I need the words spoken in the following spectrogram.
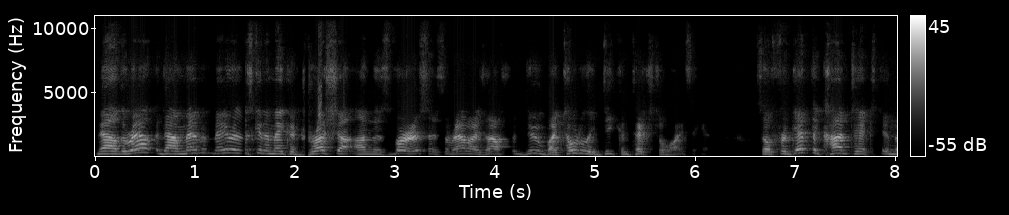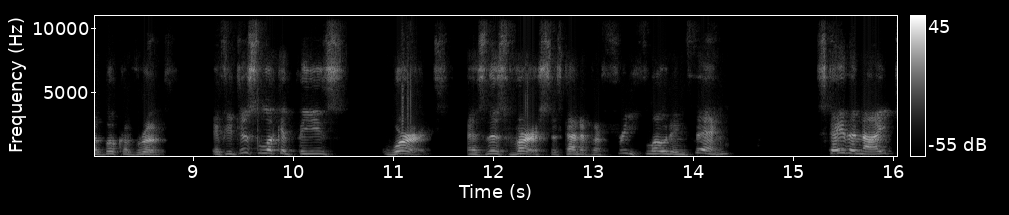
Now, the now Meir is going to make a drasha on this verse, as the rabbis often do, by totally decontextualizing it. So forget the context in the book of Ruth. If you just look at these words as this verse is kind of a free floating thing, stay the night.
